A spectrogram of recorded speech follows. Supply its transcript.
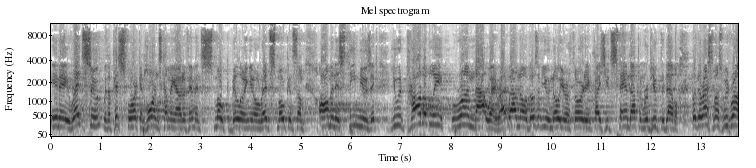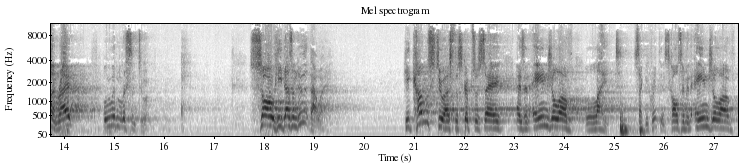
in a red suit with a pitchfork and horns coming out of him and smoke billowing, you know, red smoke and some ominous theme music, you would probably run that way, right? Well, no, those of you who know your authority in Christ, you'd stand up and rebuke the devil. But the rest of us, we'd run, right? But we wouldn't listen to him. So he doesn't do it that way. He comes to us, the scriptures say, as an angel of light. Second Corinthians calls him an angel of,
